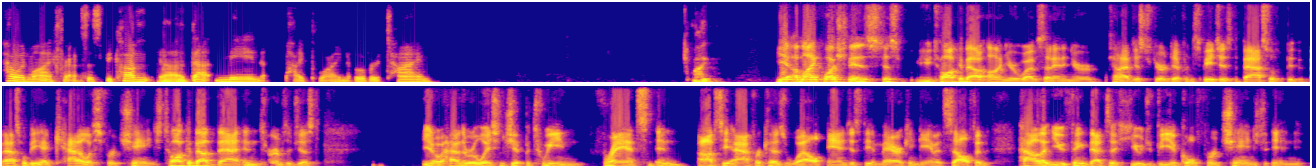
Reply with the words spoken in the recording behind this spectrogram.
how and why France has become uh, mm-hmm. that main pipeline over time. Mike? Yeah, my question is just you talk about on your website and in your kind of just your different speeches, the basketball, basketball being a catalyst for change. Talk about that in mm-hmm. terms of just you know, having the relationship between France and obviously Africa as well, and just the American game itself, and how that you think that's a huge vehicle for change in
